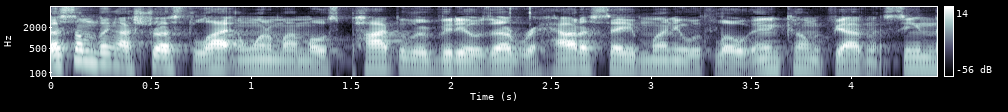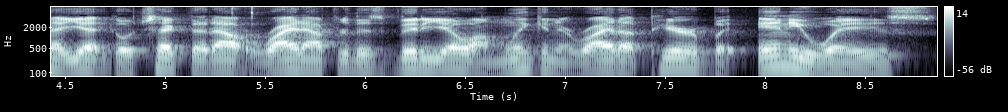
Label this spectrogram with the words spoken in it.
That's something I stressed a lot in one of my most popular videos ever, how to save money with low income. If you haven't seen that yet, go check that out right after this video. I'm linking it right up here. But anyways,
